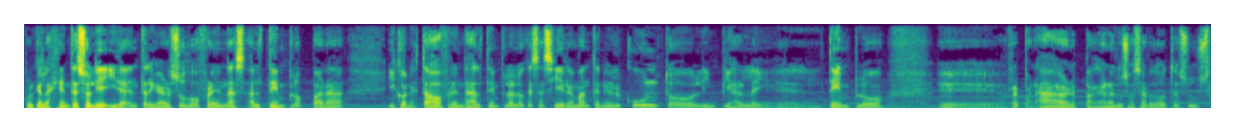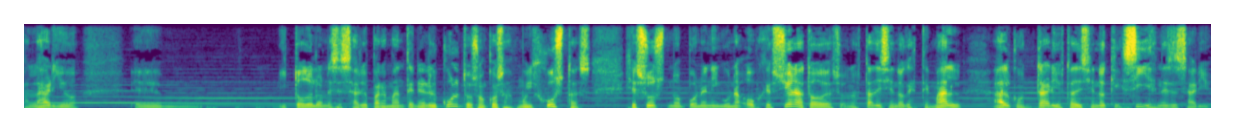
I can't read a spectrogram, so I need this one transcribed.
porque la gente solía ir a entregar sus ofrendas al templo para y con estas ofrendas al templo lo que se hacía era mantener el culto, limpiar el templo, eh, reparar, pagar a los sacerdotes su salario. Em, y todo lo necesario para mantener el culto. Son cosas muy justas. Jesús no pone ninguna objeción a todo eso. No está diciendo que esté mal. Al contrario, está diciendo que sí es necesario.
